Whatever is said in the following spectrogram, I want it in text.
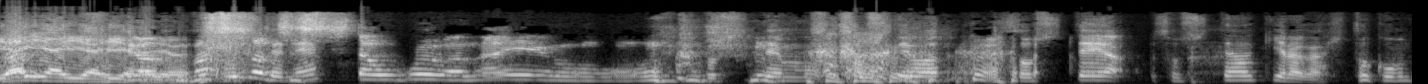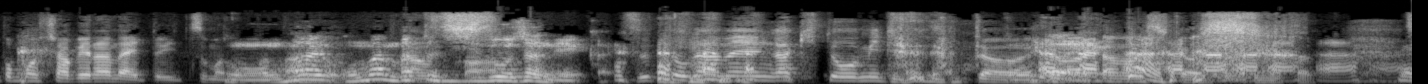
やいやいやいいや、やいやバ。チバチした覚えはないよ。そしても、そしては、そして、そして、アキラが一言も喋らないといつものお前、お前また地蔵じゃねえかよ。ずっと画面が祈祷みたいだったわ。頭しか映ってなかっ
